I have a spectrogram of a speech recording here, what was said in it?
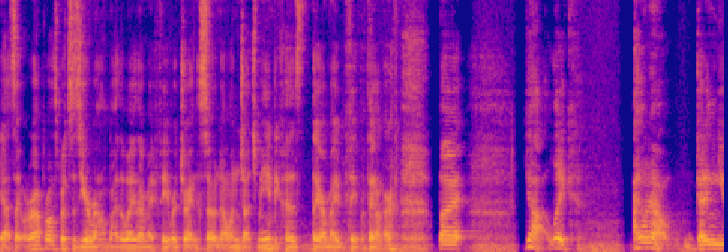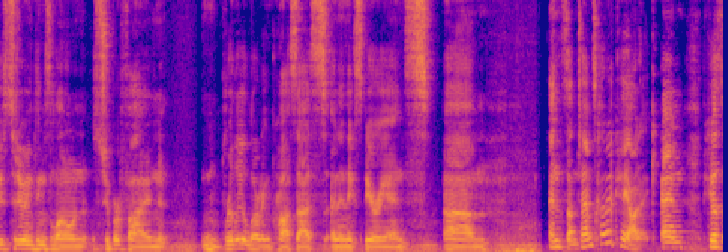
yes, I order Aperol spritzes year round. By the way, they're my favorite drink, so no one judge me because they are my favorite thing on earth. But yeah, like I don't know, getting used to doing things alone, super fun really a learning process and an experience. Um, and sometimes kind of chaotic. And because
